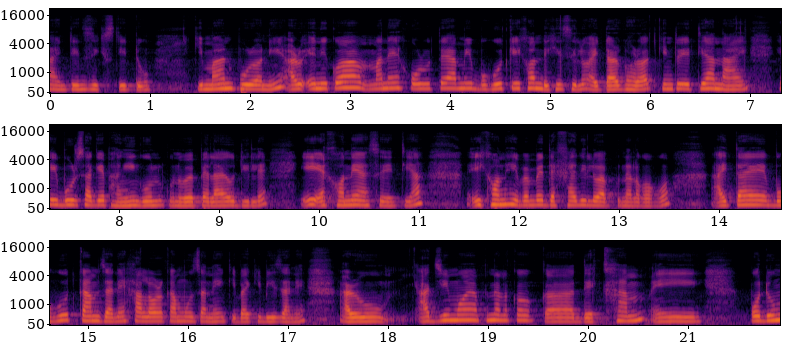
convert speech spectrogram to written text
Nineteen sixty two. কিমান পুৰণি। আৰু এনেকুৱা মানে সৰুতে আমি বহুত কেইখন দেখিছিলোঁ। আইতাৰ ঘৰত কিন্তু এতিয়া নাই। সেইবোৰ চাগে ভাঙি গ'ল কোনোবাই পেলাইও দিলে। এই এখনেই আছে এতিয়া। এইখন সেইবাবে দেখাই দিলোঁ আপোনালোককো। আইতাই বহুত কাম জানে শালৰ কামো জানে কিবা কিবি জানে। আৰু আজি মই আপোনালোকক দেখাম এই পদুম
